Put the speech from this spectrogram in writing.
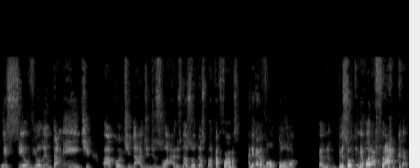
cresceu violentamente a quantidade de usuários nas outras plataformas. A negada voltou. O pessoal tem memória fraca.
